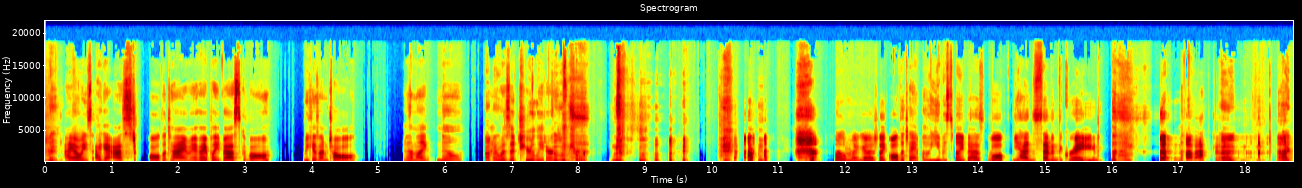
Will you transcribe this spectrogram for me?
Amazing. I always I get asked all the time if I played basketball because I'm tall, and I'm like, no, I I, was a cheerleader. because I'm short. oh my gosh, like all the time. Oh, you must play basketball. Yeah, in seventh grade. Uh-huh. Not after I that. had like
